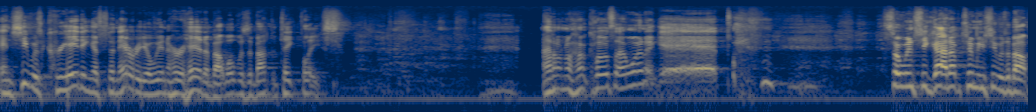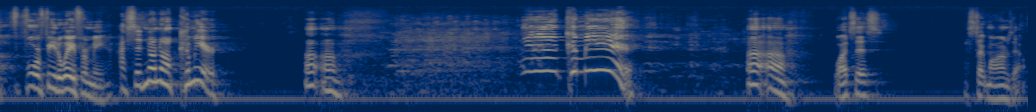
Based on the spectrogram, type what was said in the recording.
And she was creating a scenario in her head about what was about to take place. I don't know how close I want to get. So when she got up to me, she was about four feet away from me. I said, No, no, come here. Uh uh-uh. uh. yeah, come here. Uh uh-uh. uh. Watch this. I stuck my arms out.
